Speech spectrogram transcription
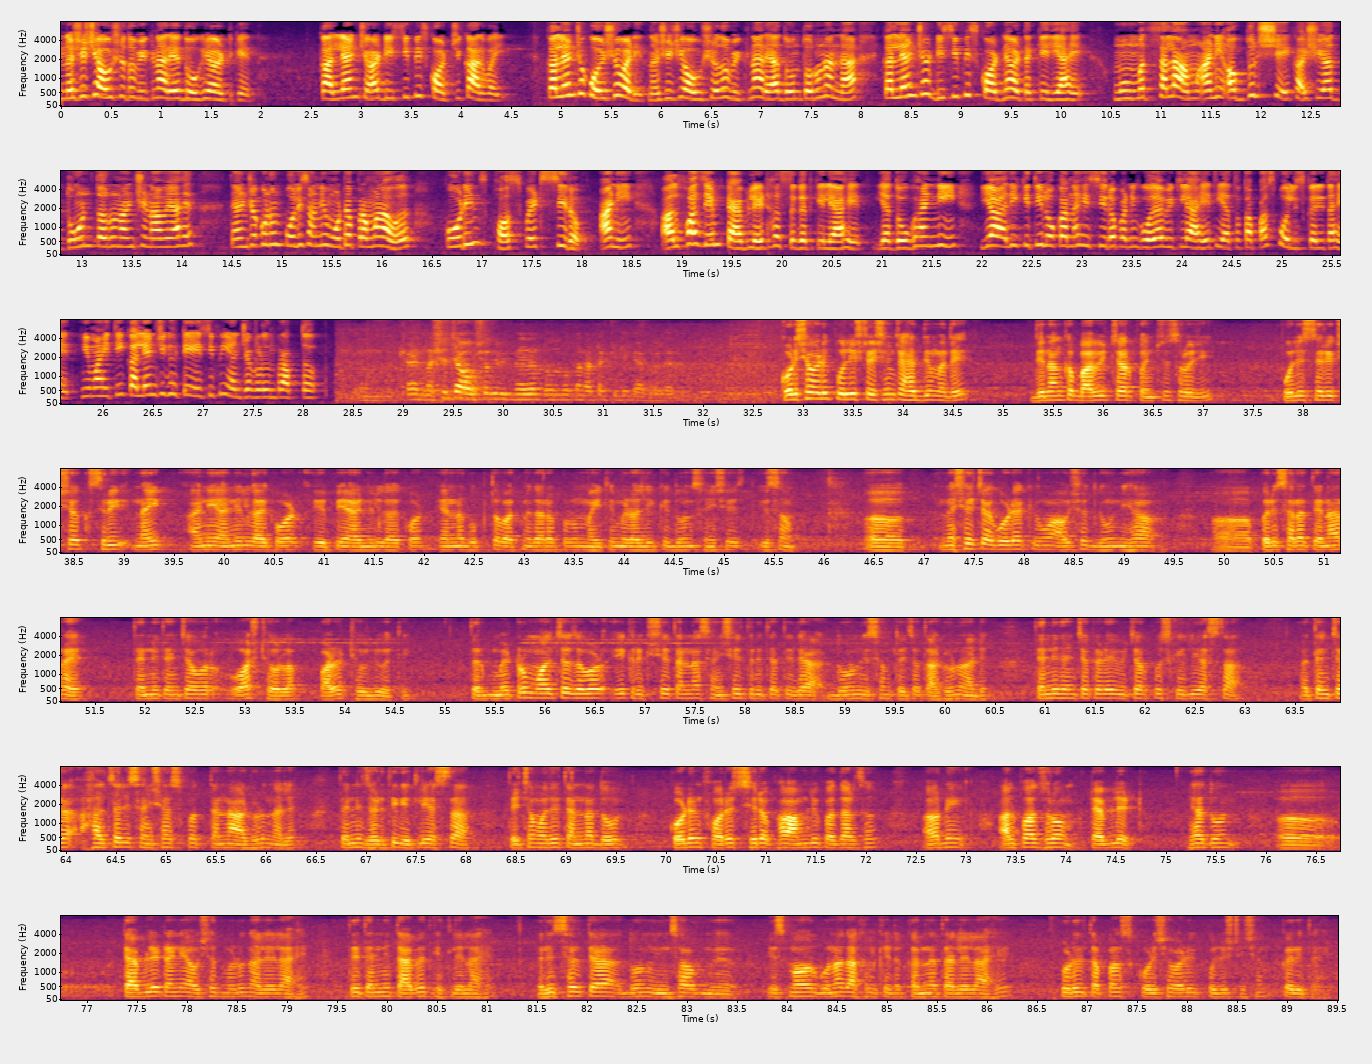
नशेची औषधं विकणारे दोघे अटकेत. कल्याणच्या डीसीपी स्कॉटची कारवाई. कल्याणच्या कोळशेवाडीत नशेची औषधं विकणाऱ्या दोन तरुणांना कल्याणच्या डीसीपी स्कॉटने अटक केली आहे. मोहम्मद सलाम आणि अब्दुल शेख अशी या दोन तरुणांची नावे आहेत. त्यांच्याकडून पोलिसांनी मोठ्या प्रमाणावर कोडिन्स फॉस्फेट सिरप आणि अल्फाझेम टॅबलेट हस्तगत केले आहेत. या दोघांनी याआधी किती लोकांना हे सिरप आणि गोळ्या विकल्या आहेत याचा तपास पोलीस करीत आहेत. ही माहिती कल्याणची घटे एसीपी यांच्याकडून प्राप्त. काय नशेच्या औषधं विकणाऱ्या दोन लोकांना अटक केली काय प्रकारे? कोळशेवाडी पोलीस स्टेशनच्या हद्दीमध्ये दिनांक बावीस चार पंचवीस रोजी पोलीस निरीक्षक श्री नाईक आणि Anil Gaikwad A P I Anil Gaikwad यांना गुप्त बातमीदाराकडून माहिती मिळाली की दोन संशयित इसम नशेच्या गोळ्या किंवा औषध घेऊन ह्या परिसरात येणार आहे. त्यांनी त्यांच्यावर वास ठेवला पाळत ठेवली होती. तर मेट्रो मॉलच्या जवळ एक रिक्षे त्यांना संशयितरित्या तिथे दोन इसम त्याच्यात आढळून आले. त्यांनी त्यांच्याकडे विचारपूस केली असता त्यांच्या हालचाली संशयास्पद त्यांना आढळून आल्या. त्यांनी झडती घेतली असता त्याच्यामध्ये त्यांना दोन कोडेन फॉरेस्ट सिरप हा अंमली पदार्थ आणि अल्पाझ्रोम टॅबलेट ह्या दोन टॅबलेट आणि औषध मिळून आलेलं आहे. ते त्यांनी ताब्यात घेतलेलं आहे. रिसर त्या दोन इंसा इस्मावर गुन्हा दाखल केला करण्यात आलेला आहे. पुढील तपास कोळशेवाडी पोलीस स्टेशन करीत आहे.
